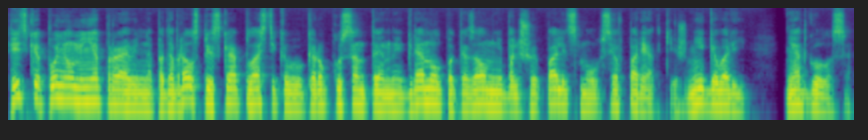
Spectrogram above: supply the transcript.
Федька понял меня правильно, подобрал с песка пластиковую коробку с антенной, глянул, показал мне большой палец, мол, все в порядке, жми, говори, не от голоса.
